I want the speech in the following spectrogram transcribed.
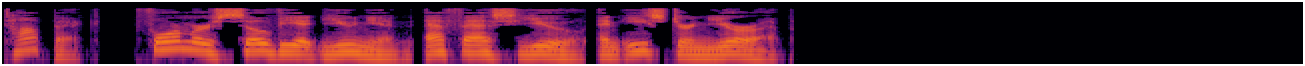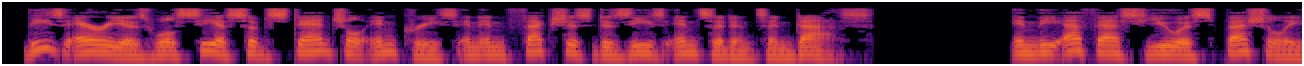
Topic: Former Soviet Union (FSU) and Eastern Europe. These areas will see a substantial increase in infectious disease incidence and deaths. In the FSU especially,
